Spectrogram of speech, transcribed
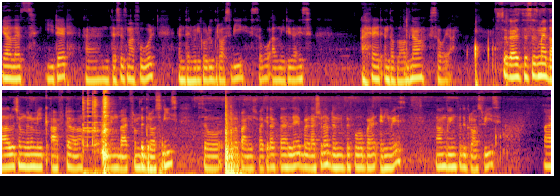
yeah let's eat it. And this is my food. And then we'll go to grocery. So i'll meet you guys ahead in the vlog now. So yeah. So guys this is my dal which i'm gonna make after coming back from the groceries. So i'm gonna punish but i should have done it before but anyways now i'm going for the groceries I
